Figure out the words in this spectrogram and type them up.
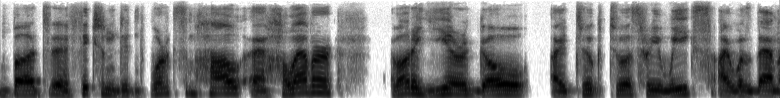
but uh, fiction didn't work somehow. Uh, however about a year ago i took two or three weeks. I was then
